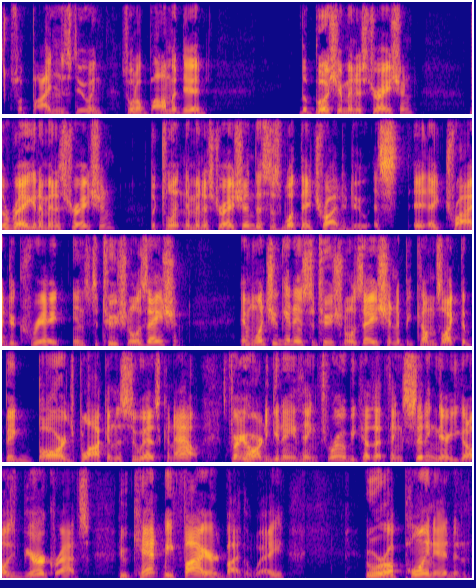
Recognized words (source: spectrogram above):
That's what Biden's doing. That's what Obama did. The Bush administration, the Reagan administration, the Clinton administration, this is what they tried to do. They tried to create institutionalization. And once you get institutionalization, it becomes like the big barge blocking the Suez Canal. It's very hard to get anything through because that thing's sitting there. You got all these bureaucrats who can't be fired, by the way, who are appointed and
